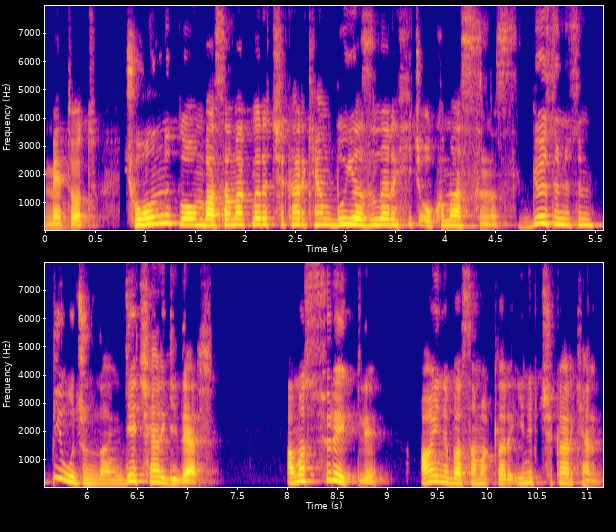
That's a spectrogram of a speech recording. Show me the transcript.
metot. Çoğunlukla on basamakları çıkarken bu yazıları hiç okumazsınız. Gözünüzün bir ucundan geçer gider. Ama sürekli aynı basamakları inip çıkarken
